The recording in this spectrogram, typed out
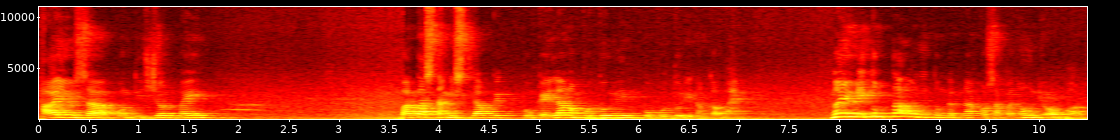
ayon sa kondisyon, may batas ng Islam kung kailangan putulin, puputulin ang kamay. Ngayon, itong taong itong nagnakaw sa panahon ni Omar,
